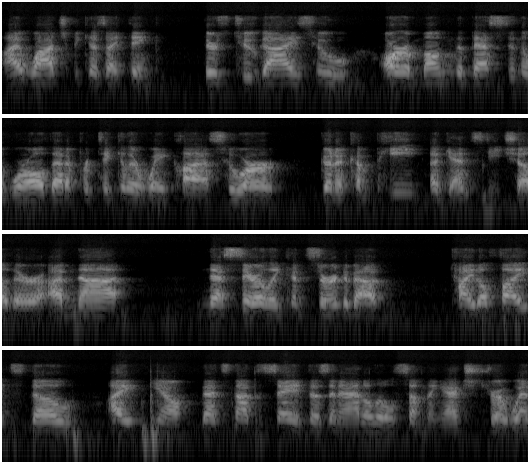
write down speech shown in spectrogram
I watch because I think there's two guys who are among the best in the world at a particular weight class who are going to compete against each other. I'm not necessarily concerned about title fights, though. I, you know, that's not to say it doesn't add a little something extra when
